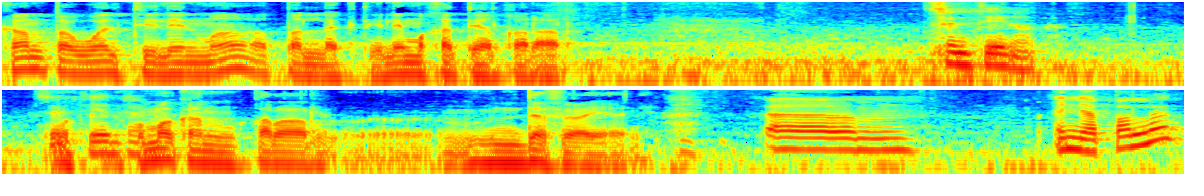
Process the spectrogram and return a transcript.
كم طولتي لين ما طلقتي لين ما أخذتي القرار؟ سنتين هذا. سنتين. وما كان قرار آه، مندفع يعني. أم، إني أطلق.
